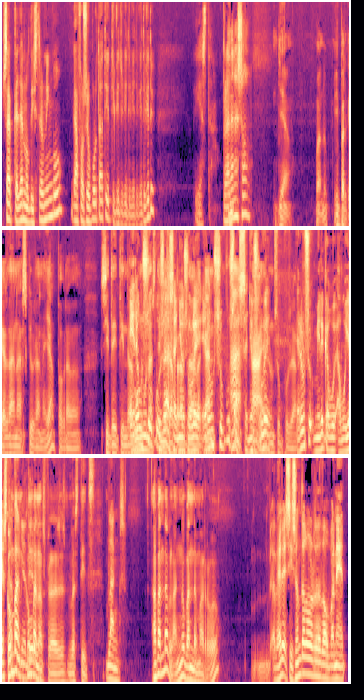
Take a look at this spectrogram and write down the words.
Sap que allà no el distreu ningú, agafa el seu portàtil, tiqui, tiqui, tiqui, tiqui, tiqui, tiqui, i ja està. Però ha d'anar sol. Ja. Bueno, i per què has d'anar escriurant allà, pobre... Si te tindrà Era un suposar, senyor Soler. Era un suposar, ah, senyor ah, Soler. Era un suposar. Era un su... Mira que avui, avui està Com van, com van els frares vestits? Blancs. Ah, van de blanc, no van de marró? A veure, si són de l'ordre del Benet,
